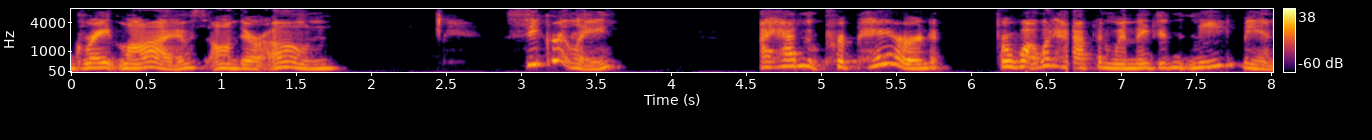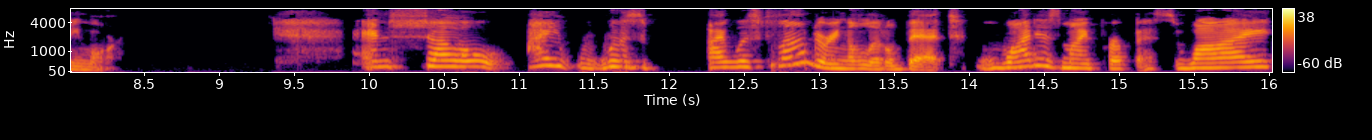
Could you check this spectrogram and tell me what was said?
great lives on their own secretly i hadn't prepared for what would happen when they didn't need me anymore and so i was I was floundering a little bit. What is my purpose? Why?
